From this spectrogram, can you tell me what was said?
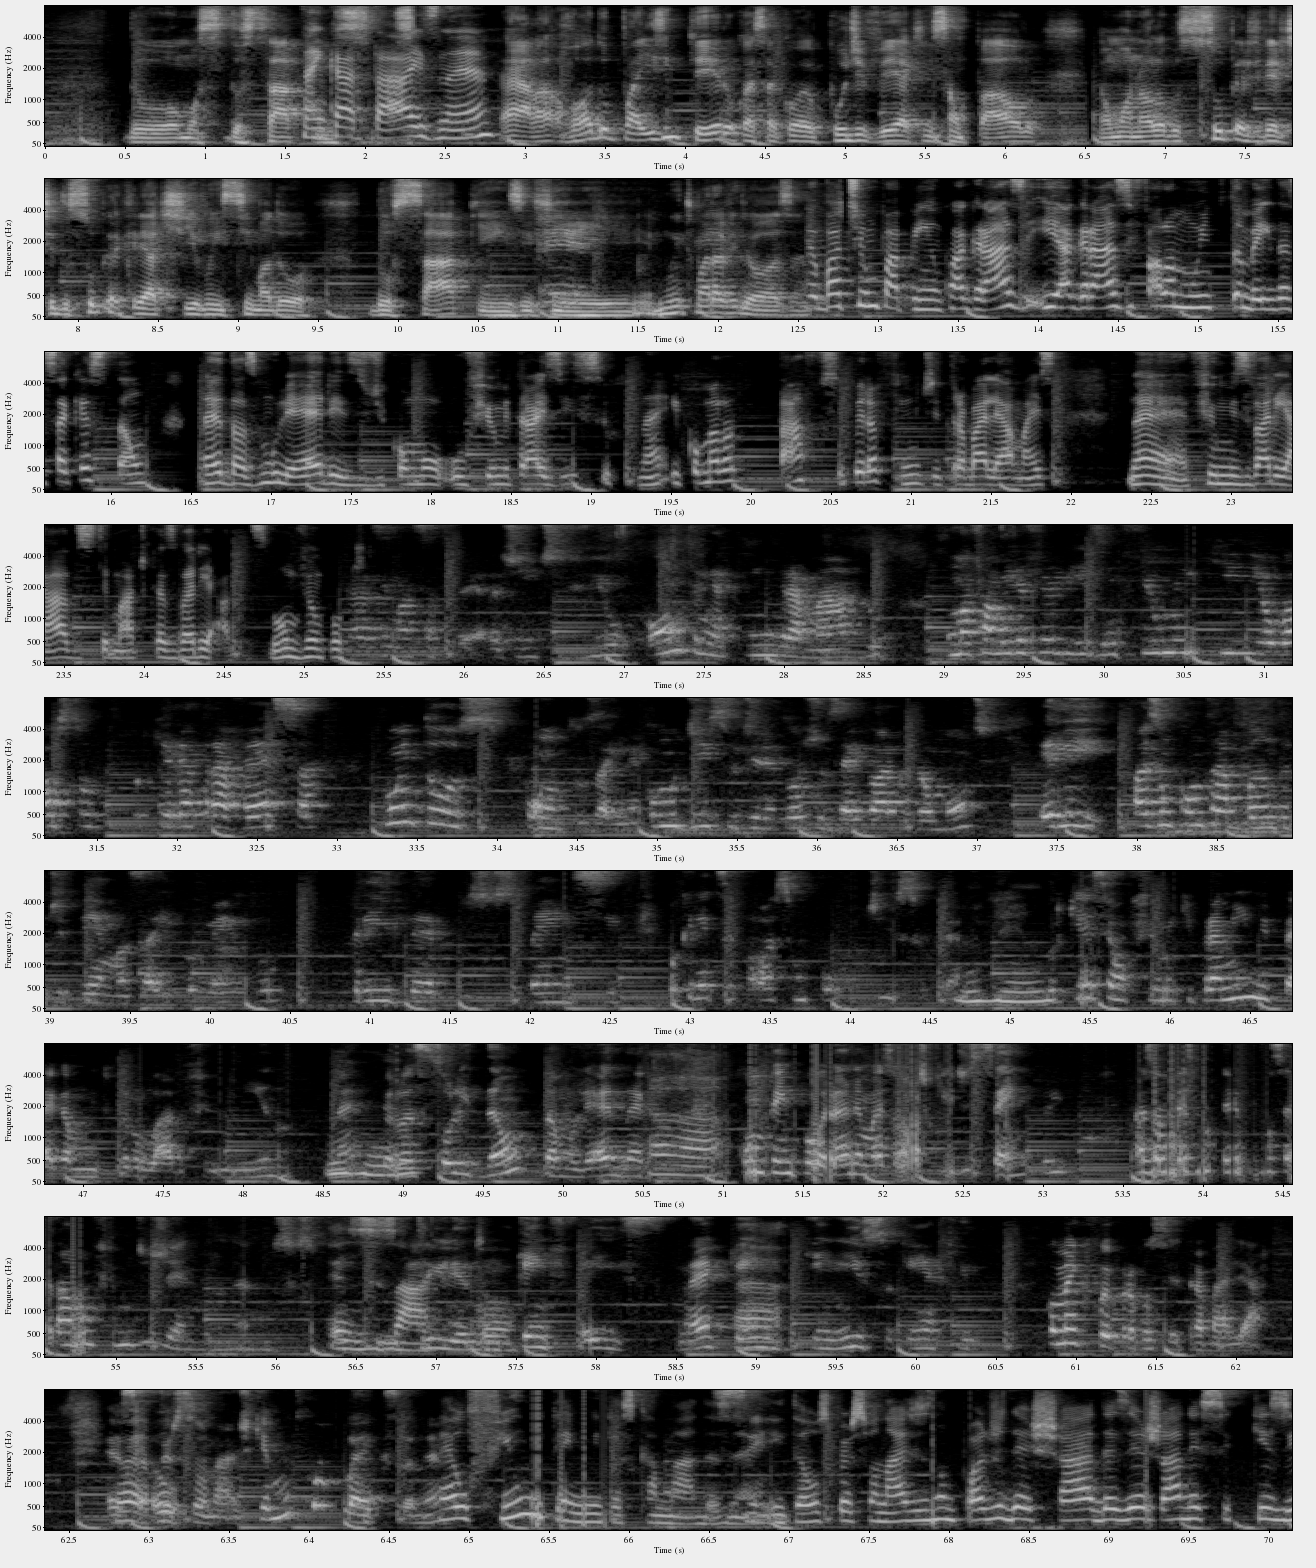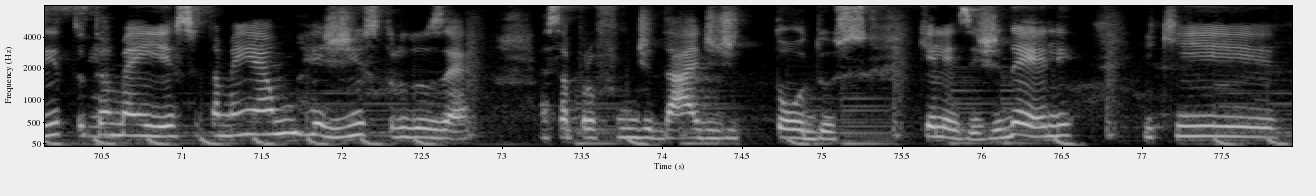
do, Homo, do Sapiens. Tá em cartaz, né? É, ela roda o país inteiro com essa coisa. Eu pude ver aqui em São Paulo. É um monólogo super divertido, super criativo em cima do, do Sapiens, enfim, muito maravilhosa. Eu bati um papinho com a Grazi e a Grazi fala muito também dessa questão, né, das mulheres, de como o filme traz isso, né? E como ela tá super afim de trabalhar mais, né, filmes variados, temáticas variadas. Vamos ver um pouquinho. Grazi Massafera, a gente viu ontem aqui em Gramado Uma Família Feliz, um filme que eu gosto porque ele atravessa muitos pontos aí, né? Como disse o diretor José Eduardo Belmonte, ele faz um contrabando de temas aí por meio do thriller, do suspense. Eu queria que você falasse um pouco disso, né? Uhum. porque esse é um filme que para mim me pega muito pelo lado feminino, né? Uhum. Pela solidão da mulher, né? Contemporânea, mas eu acho que de sempre. Mas ao mesmo tempo você tá num filme de gênero, né? No suspense, Exato. no thriller, no quem fez, né? Quem, É. quem isso, quem aquilo. Como é que foi para você trabalhar essa É, personagem, que é muito complexa, né? É, o filme tem muitas camadas, né? Sim. Então os personagens não podem deixar a desejar nesse quesito também. E esse também é um registro do Zé. Essa profundidade de todos que ele exige dele e que.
